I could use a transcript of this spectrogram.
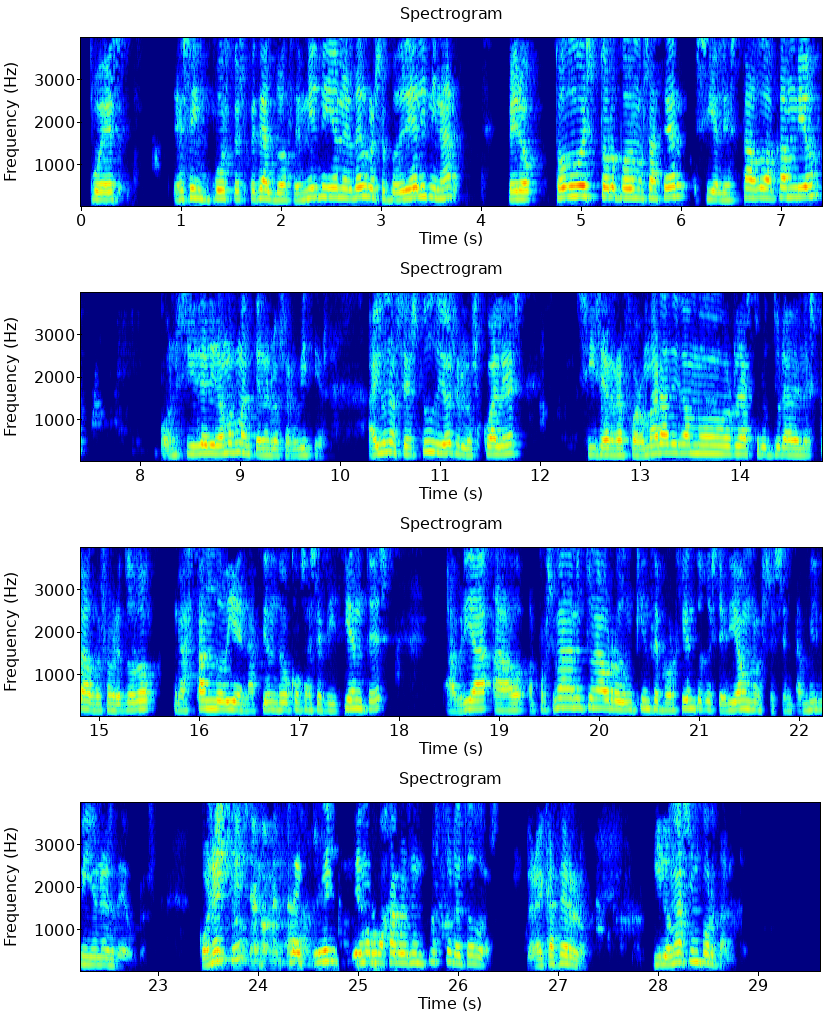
pues ese impuesto especial, 12.000 millones de euros, se podría eliminar. Pero todo esto lo podemos hacer si el Estado, a cambio, consigue, digamos, mantener los servicios. Hay unos estudios en los cuales, si se reformara, digamos, la estructura del Estado, sobre todo gastando bien, haciendo cosas eficientes, habría aproximadamente un ahorro de un 15%, que sería unos 60.000 millones de euros. Con Sí, eso, sí, podemos bajar los impuestos de todos, pero hay que hacerlo. Y lo más importante,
